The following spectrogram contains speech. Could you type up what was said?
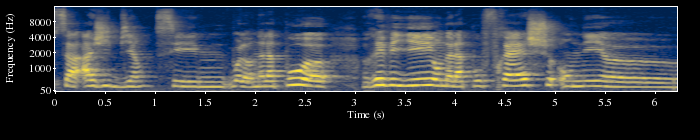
ça agit bien. C'est voilà, on a la peau réveillé, on a la peau fraîche, on est, euh,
